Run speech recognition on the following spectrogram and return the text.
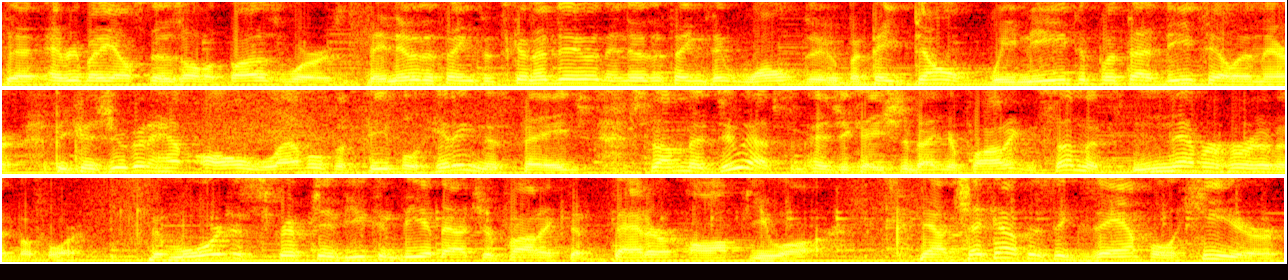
that everybody else knows all the buzzwords. They know the things it's going to do and they know the things it won't do but they don't. We need to put that detail in there because you're going to have all levels of people hitting this page some that do have some education about your product and some that's never heard of it before. The more descriptive you can be about your product the better off you are. Now check out this example here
